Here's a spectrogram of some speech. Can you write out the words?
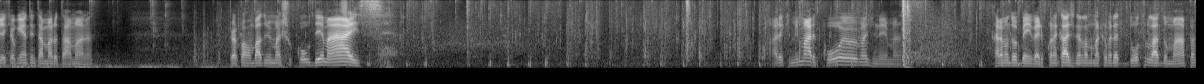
Sabia que alguém ia tentar marotar, mano. Pior que o arrombado me machucou demais. A hora que me marcou, eu imaginei, mano. O cara mandou bem, velho. Ficou naquela janela, numa câmera do outro lado do mapa.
